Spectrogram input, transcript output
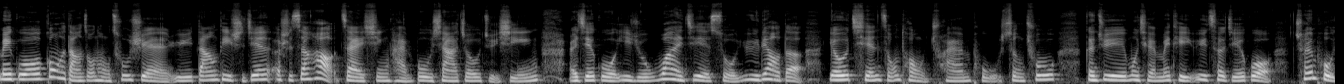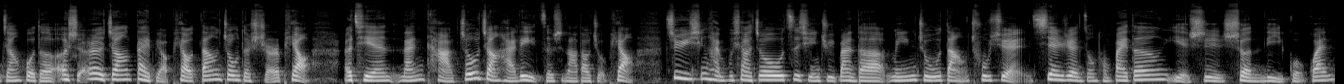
美国共和党总统初选于当地时间二十三号在新罕布下州举行，而结果一如外界所预料的，由前总统川普胜出。根据目前媒体预测结果，川普将获得二十二张代表票当中的十二票，而前南卡州长海利则是拿到九票。至于新罕布下州自行举办的民主党初选，现任总统拜登也是顺利过关。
